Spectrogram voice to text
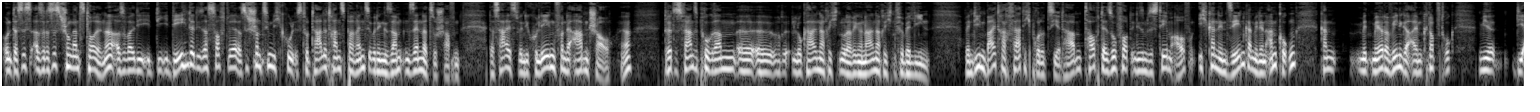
und das ist, also das ist schon ganz toll, ne? Also weil die, die Idee hinter dieser Software, das ist schon ziemlich cool, ist totale Transparenz über den gesamten Sender zu schaffen. Das heißt, wenn die Kollegen von der Abendschau, ja, drittes Fernsehprogramm, äh, äh, Lokalnachrichten oder Regionalnachrichten für Berlin, wenn die einen Beitrag fertig produziert haben, taucht der sofort in diesem System auf und ich kann den sehen, kann mir den angucken, kann mit mehr oder weniger einem Knopfdruck mir die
